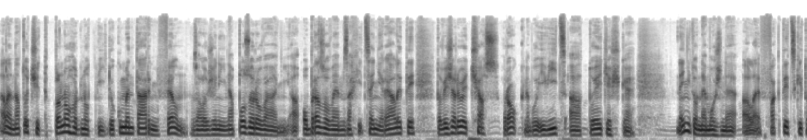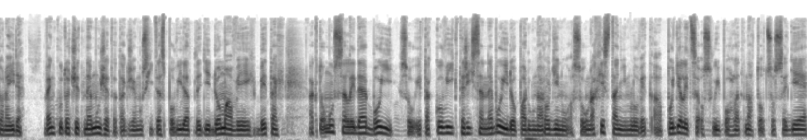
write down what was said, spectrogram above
Ale natočit plnohodnotný dokumentární film, založený na pozorování a obrazovém zachycení reality, to vyžaduje čas, rok nebo i víc a to je těžké. Není to nemožné, ale fakticky to nejde. Venku točit nemůžete, takže musíte spovídat lidi doma v jejich bytech a k tomu se lidé bojí. Jsou i takoví, kteří se nebojí dopadů na rodinu a jsou nachystaní mluvit a podělit se o svůj pohled na to, co se děje,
